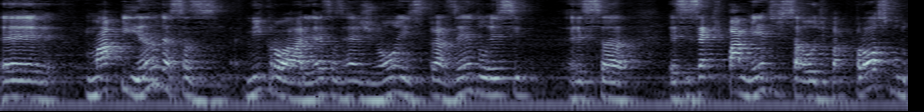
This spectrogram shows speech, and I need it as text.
é, mapeando essas microáreas, essas regiões, trazendo esse, essa esses equipamentos de saúde para próximo do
